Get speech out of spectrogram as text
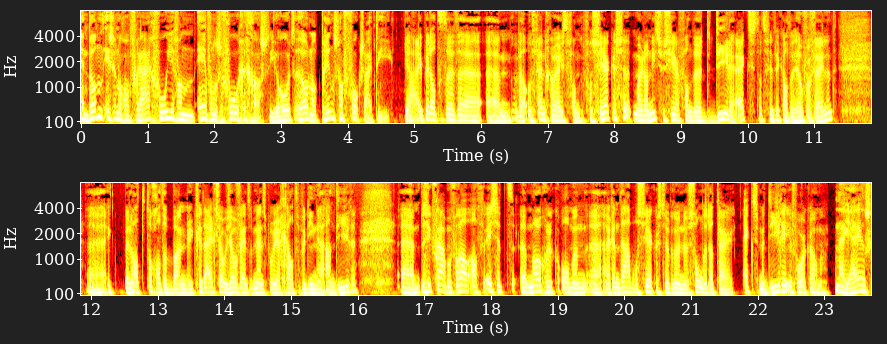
En dan is er nog een vraag voor je van een van onze vorige gasten. Je hoort Ronald Prins van Fox IT. Ja, ik ben altijd eh, ehm, wel een fan geweest van, van circussen, maar dan niet zozeer van de, de dierenacts. Dat vind ik altijd heel vervelend. Eh, ik ben altijd, toch altijd bang. Ik vind het eigenlijk sowieso vervelend dat mensen proberen geld te verdienen aan dieren. Ehm, dus ik vraag me vooral af, is het eh, mogelijk om een eh, rendabel circus te runnen zonder dat daar acts met dieren in voorkomen? Nou, jij als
